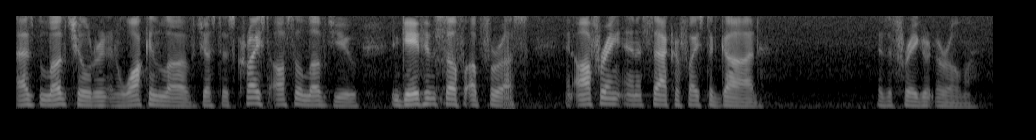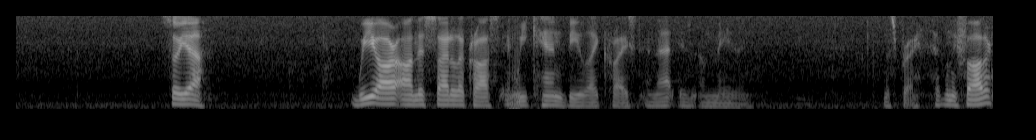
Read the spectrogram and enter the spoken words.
as beloved children and walk in love, just as Christ also loved you and gave himself up for us an offering and a sacrifice to God as a fragrant aroma. So, yeah, we are on this side of the cross and we can be like Christ, and that is amazing. Let's pray. Heavenly Father,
